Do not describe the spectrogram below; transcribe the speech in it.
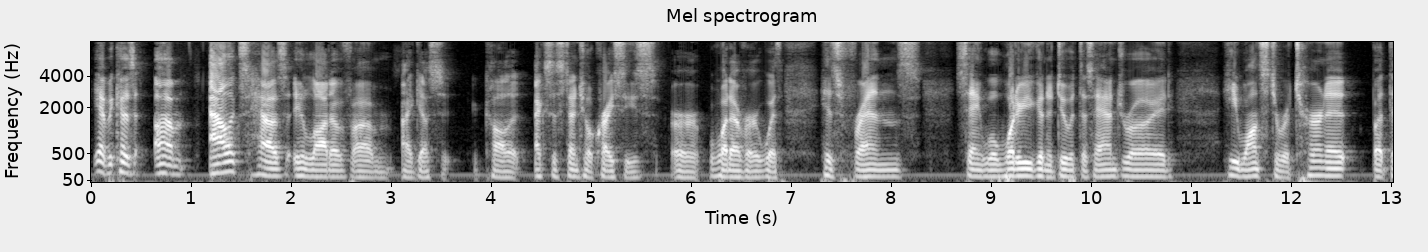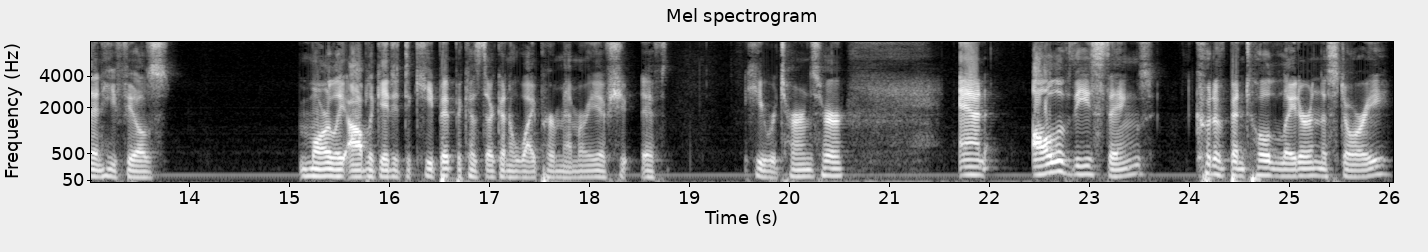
Yeah, because um, Alex has a lot of, um, I guess, call it existential crises or whatever, with his friends saying, "Well, what are you going to do with this android?" He wants to return it, but then he feels morally obligated to keep it because they're going to wipe her memory if she if he returns her. And all of these things could have been told later in the story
